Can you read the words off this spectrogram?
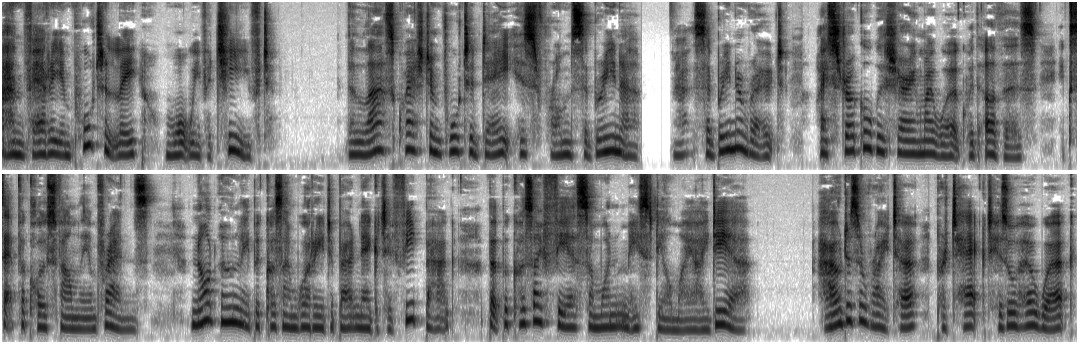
and very importantly, what we've achieved. The last question for today is from Sabrina. Sabrina wrote, I struggle with sharing my work with others, except for close family and friends, not only because I'm worried about negative feedback, but because I fear someone may steal my idea. How does a writer protect his or her work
